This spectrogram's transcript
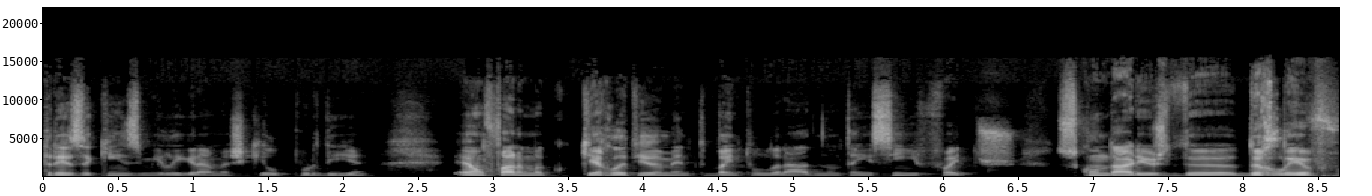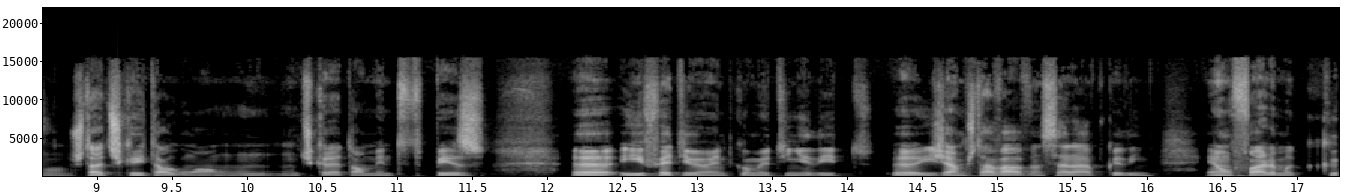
3 a 15 miligramas quilo por dia. É um fármaco que é relativamente bem tolerado, não tem assim efeitos secundários de, de relevo, está descrito algum um, um discreto aumento de peso. Uh, e efetivamente, como eu tinha dito, uh, e já me estava a avançar há bocadinho, é um fármaco que,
